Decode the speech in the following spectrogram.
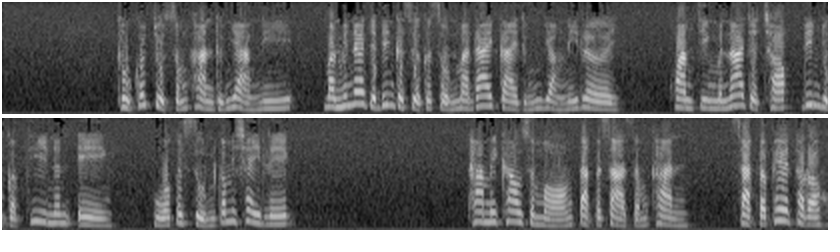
ๆ ถูกเขาจุดสำคัญถึงอย่างนี้ มันไม่น่าจะดิ้นกระเสือกกระสนมาได้ไกลถึงอย่างนี้เลย ความจริงมันน่าจะช็อกดิ้นอยู่กับที่นั่นเอง หัวกระสุนก็ไม่ใช่เล็ก ถ้าไม่เข้าสมองตัดประสาทสำคัญ สัตว์ประเภททรห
